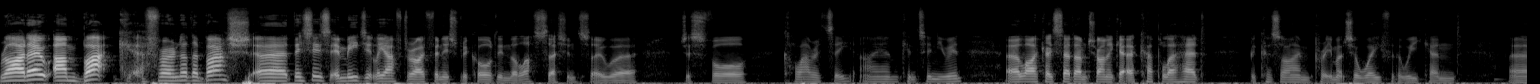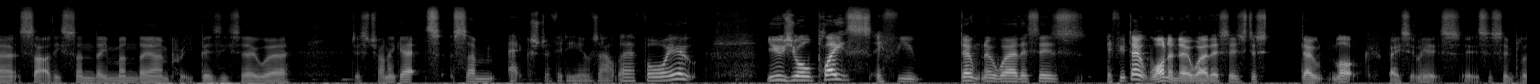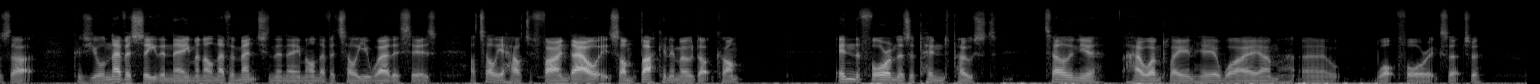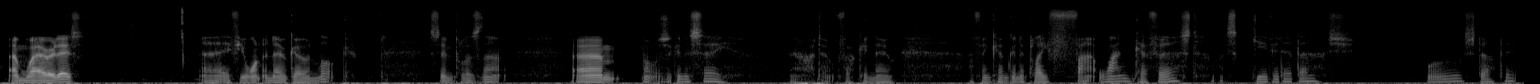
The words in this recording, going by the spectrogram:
Righto, I'm back for another bash. Uh, this is immediately after I finished recording the last session, so uh, just for clarity, I am continuing. Uh, like I said, I'm trying to get a couple ahead because I'm pretty much away for the weekend. Uh, Saturday, Sunday, Monday, I'm pretty busy, so uh, just trying to get some extra videos out there for you. Usual place, if you don't know where this is, if you don't want to know where this is, just don't look. Basically, it's it's as simple as that. Because you'll never see the name, and I'll never mention the name. I'll never tell you where this is. I'll tell you how to find out. It's on backinmo.com. In the forum, there's a pinned post telling you how I'm playing here, why I am, uh, what for, etc., and where it is. Uh, if you want to know, go and look. Simple as that. Um, what was I going to say? No, I don't fucking know. I think I'm going to play Fat Wanker first. Let's give it a bash. Whoa, stop it.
